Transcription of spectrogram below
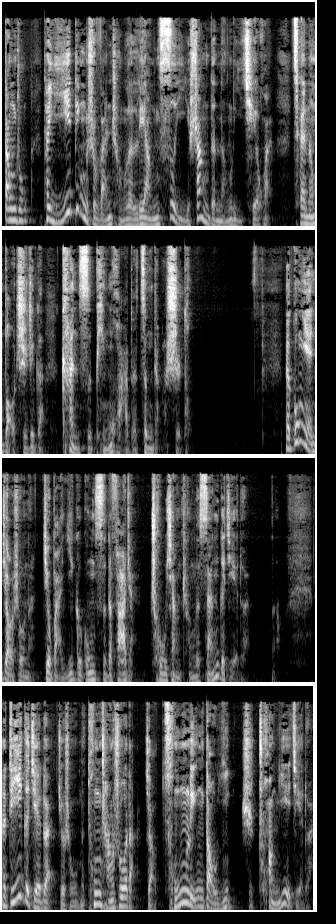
当中，他一定是完成了两次以上的能力切换，才能保持这个看似平滑的增长势头。那公研教授呢，就把一个公司的发展抽象成了三个阶段啊。那第一个阶段就是我们通常说的叫从零到一，是创业阶段。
